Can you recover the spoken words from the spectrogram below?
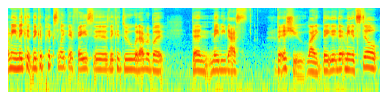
I mean, they could they could pixelate their faces. They could do whatever, but then maybe that's the issue. Like they, they I mean, it's still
